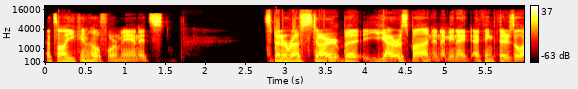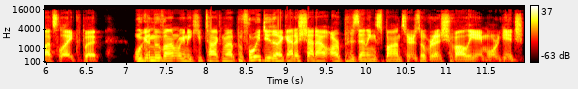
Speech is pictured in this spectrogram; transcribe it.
That's all you can hope for, man. It's it's been a rough start, but you got to respond. And I mean, I, I think there's a lot to like, but we're going to move on. We're going to keep talking about. It. Before we do that, I got to shout out our presenting sponsors over at Chevalier Mortgage.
